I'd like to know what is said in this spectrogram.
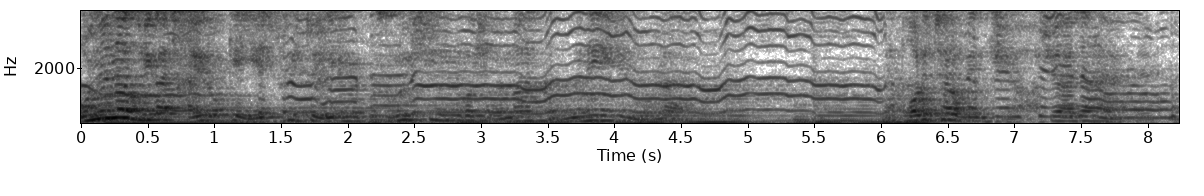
어느 날 우리가 자유롭게 예수 그리스도 이름을 부를 수 버릇처럼 우리는 주여 주여 하잖아요. 네.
